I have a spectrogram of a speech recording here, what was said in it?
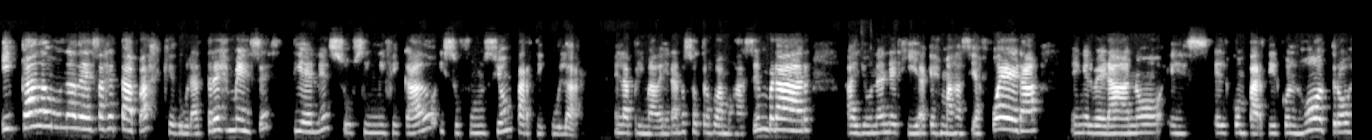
Y cada una de esas etapas, que dura tres meses, tiene su significado y su función particular. En la primavera nosotros vamos a sembrar, hay una energía que es más hacia afuera, en el verano es el compartir con los otros,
